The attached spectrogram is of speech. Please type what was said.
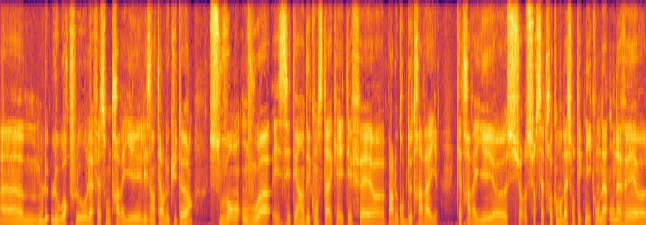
le, workflow, la façon de travailler, les interlocuteurs. Souvent, on voit, et c'était un des constats qui a été fait par le groupe de travail qui a travaillé euh, sur, sur cette recommandation technique. On, a, on avait euh,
